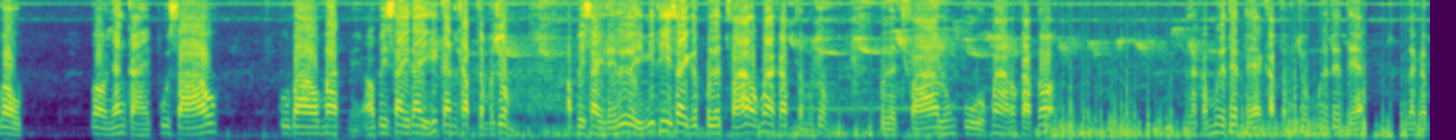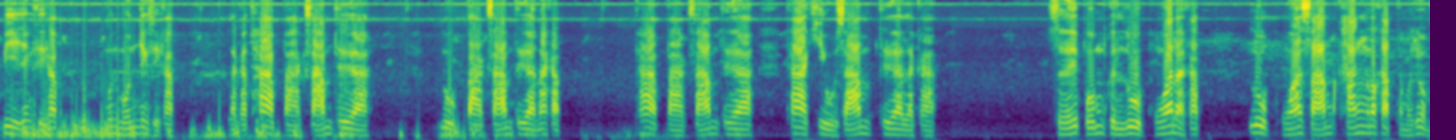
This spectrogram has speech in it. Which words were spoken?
เบาเบายังกายผู้สาวผู้บ่าวมักนี่เอาไปใส่ได้คือกันครับท่านผู้ชม เอาไปใส่เลยเลยวิธีใส่ก็เปิดฝาออกมาครับท่านผู้ชม เปิดฝาหลวงปูออกมาเนาะครับเนาะแล้วก็มือแตะๆครับท่านผู้ชมมือแตะๆแล้วก็บี้จังสิครับหมุนๆจังสิครับ แล้วก็ท่าปากสามเทือลูบปากสามเทือนะครับท่าปากสามเทือท่าคิ้วสามเทือแล้วก็เสยผมขึ้นรูปหัวนะครับรูปหัวสามครั้งเนาะครับท่านผู้ชม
